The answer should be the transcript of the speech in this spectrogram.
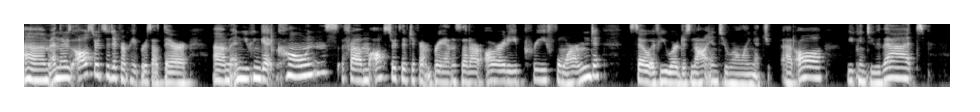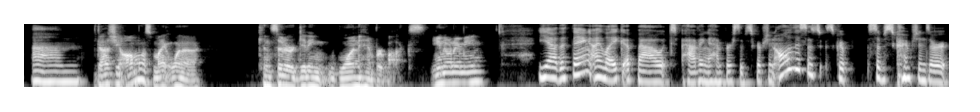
Um, and there's all sorts of different papers out there. Um, and you can get cones from all sorts of different brands that are already pre-formed. So if you are just not into rolling at, at all, you can do that. Um, Gosh, you almost might want to consider getting one hemper box. You know what I mean? Yeah, the thing I like about having a Hemper subscription, all of the subscrip- subscriptions are,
